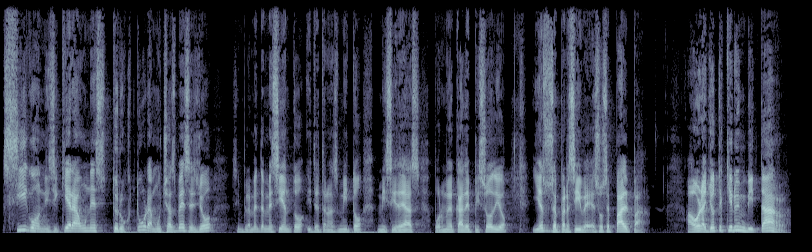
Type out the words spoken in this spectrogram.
sigo ni siquiera una estructura muchas veces. Yo Simplemente me siento y te transmito mis ideas por medio de cada episodio y eso se percibe, eso se palpa. Ahora, yo te quiero invitar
